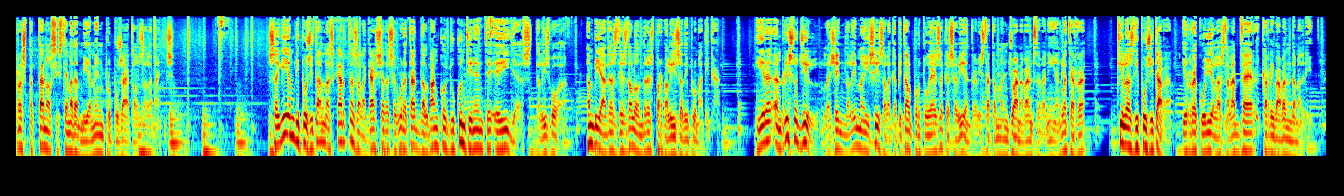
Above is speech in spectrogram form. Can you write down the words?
respectant el sistema d'enviament proposat als alemanys. Seguíem dipositant les cartes a la caixa de seguretat del Banco du Continente e Illes, de Lisboa, enviades des de Londres per balisa diplomàtica. I era Enrico Gil, l'agent de l'MI6 a la capital portuguesa que s'havia entrevistat amb en Joan abans de venir a Anglaterra, qui les dipositava i recollia les de l'Abver que arribaven de Madrid.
